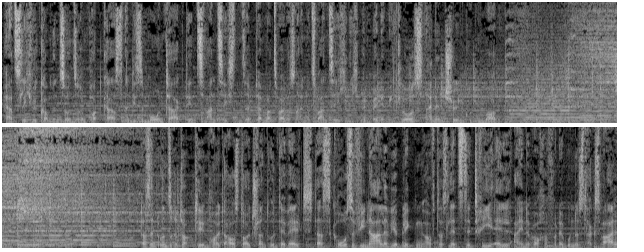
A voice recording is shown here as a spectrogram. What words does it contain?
Herzlich willkommen zu unserem Podcast an diesem Montag, den 20. September 2021. Ich bin Benjamin Kloß. Einen schönen guten Morgen. Das sind unsere Top-Themen heute aus Deutschland und der Welt. Das große Finale. Wir blicken auf das letzte Triell eine Woche vor der Bundestagswahl.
